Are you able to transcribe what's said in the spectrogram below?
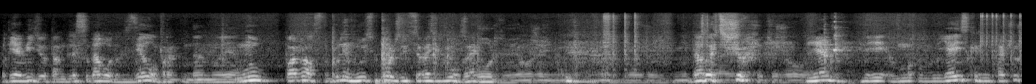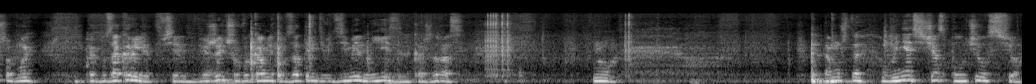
Вот я видео там для садоводов сделал. Про- Да, ну я Ну, пожалуйста, блин, ну используйте ради бога. использую, я уже не, ну, я уже не Давайте тяжелое. Я, я искренне хочу, чтобы мы как бы закрыли это все движения, чтобы вы ко мне там за 3-9 земель не ездили каждый раз. Ну вот. Потому что у меня сейчас получилось все.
